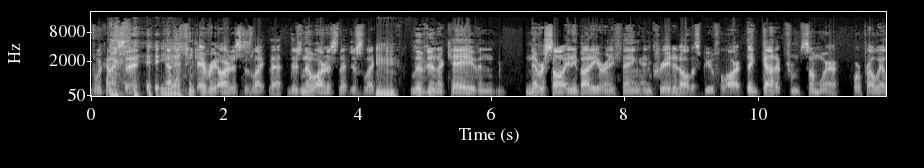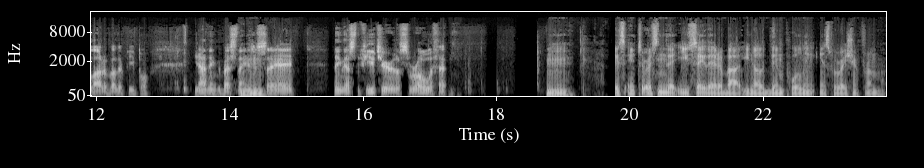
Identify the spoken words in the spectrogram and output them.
what can I say? yeah. I think every artist is like that. There's no artist that just like hmm lived in a cave and never saw anybody or anything and created all this beautiful art. They got it from somewhere, or probably a lot of other people. You know, I think the best thing Mhm. is just say, "Hey, I think that's the future. Let's roll with it." hmm It's interesting that you say that about you know them pulling inspiration from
